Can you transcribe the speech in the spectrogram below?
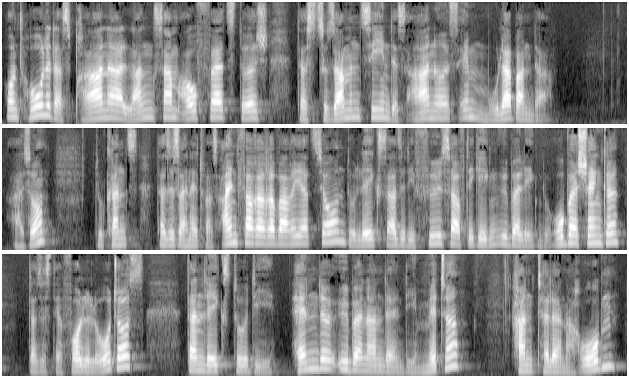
und hole das Prana langsam aufwärts durch das Zusammenziehen des Anus im Mula Bandha. Also, du kannst, das ist eine etwas einfachere Variation. Du legst also die Füße auf die gegenüberliegende Oberschenkel. Das ist der volle Lotus. Dann legst du die Hände übereinander in die Mitte, Handteller nach oben.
